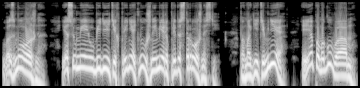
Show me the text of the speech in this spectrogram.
Возможно, я сумею убедить их принять нужные меры предосторожности. Помогите мне, и я помогу вам.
